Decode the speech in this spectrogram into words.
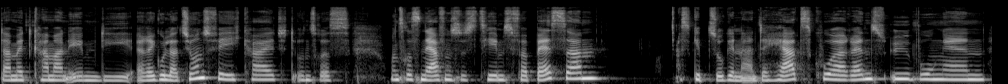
Damit kann man eben die Regulationsfähigkeit unseres, unseres Nervensystems verbessern. Es gibt sogenannte Herzkohärenzübungen.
